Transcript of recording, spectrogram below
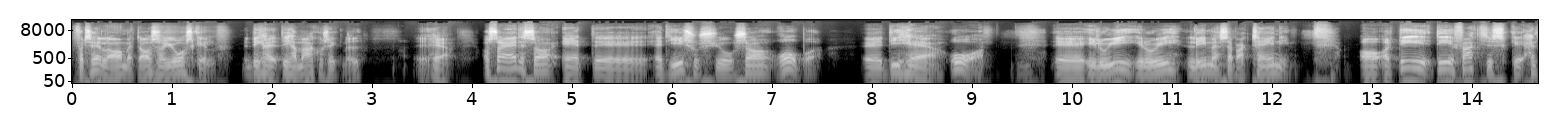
fortæller om, at der også er jordskælv. Men det har, det har Markus ikke med øh, her. Og så er det så, at, øh, at Jesus jo så råber øh, de her ord. Øh, Eloi, Eloi, lema sabachthani. Og, og det, det er faktisk, øh, han,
